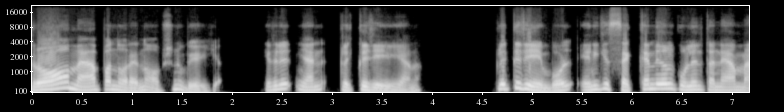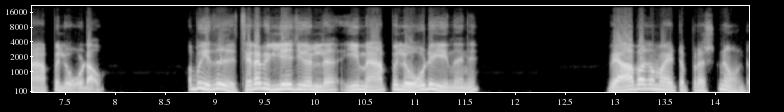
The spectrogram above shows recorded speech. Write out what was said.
ഡ്രോ മാപ്പ് എന്ന് പറയുന്ന ഓപ്ഷൻ ഉപയോഗിക്കുക ഇതിൽ ഞാൻ ക്ലിക്ക് ചെയ്യുകയാണ്. ക്ലിക്ക് ചെയ്യുമ്പോൾ എനിക്ക് സെക്കൻഡുകൾക്കുള്ളിൽ തന്നെ ആ മാപ്പ് ലോഡാവും. അപ്പോൾ ഇത് ചില വില്ലേജുകളിൽ ഈ മാപ്പ് ലോഡ് ചെയ്യുന്നതിന് വ്യാപകമായിട്ട് പ്രശ്നമുണ്ട്.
